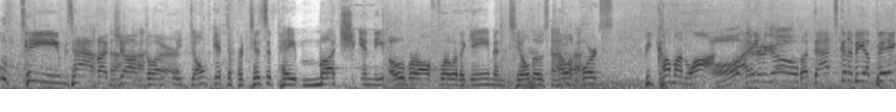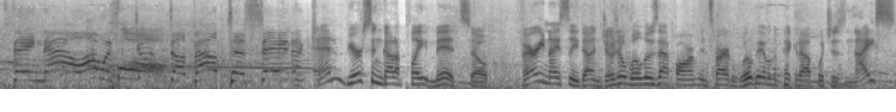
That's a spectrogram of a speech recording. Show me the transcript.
both teams have a jungler. we don't get to participate much in the overall flow of the game until those teleports become unlocked. Oh, they're gonna go. But that's gonna be a big thing now. I was Oh. just about to say that. And Bjergsen got a plate mid, so very nicely done. Jojo will lose that farm. Inspired will be able to pick it up, which is nice.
